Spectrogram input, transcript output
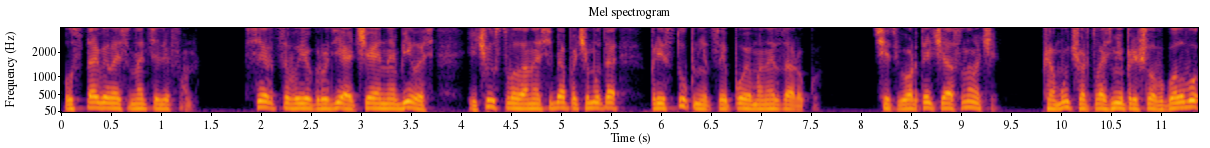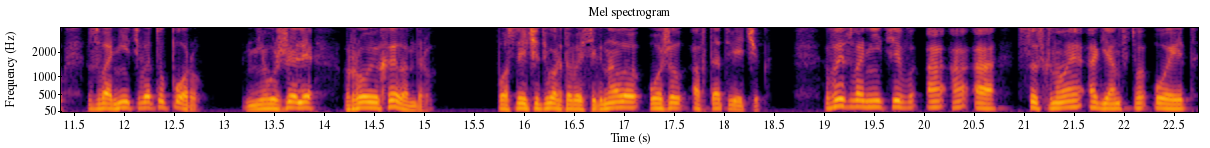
уставилась на телефон. Сердце в ее груди отчаянно билось, и чувствовала она себя почему-то преступницей, пойманной за руку. Четвертый час ночи. Кому, черт возьми, пришло в голову звонить в эту пору? Неужели Рою Хеллендеру? После четвертого сигнала ожил автоответчик. «Вы звоните в ААА, сыскное агентство Уэйт.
